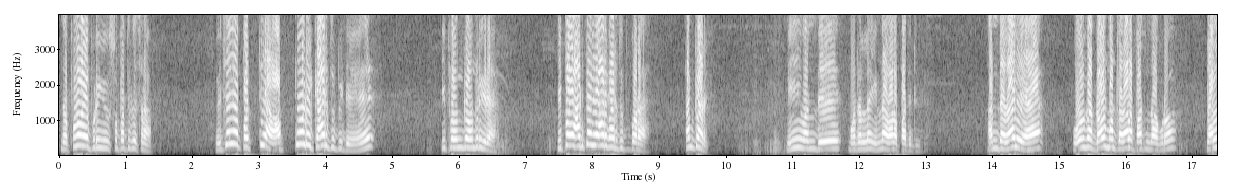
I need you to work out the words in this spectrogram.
இந்த புலவை பிடிங்க பற்றி பேசுகிறேன் விஜயை பற்றி அப்படி கார் துப்பிட்டு இப்போ இங்கே வந்திருக்கிற. இப்போ அடுத்தது யார் கார் துப்பி போகிற சங்கர். நீ வந்து முதல்ல என்ன வேலை பார்த்துட்டு இருக்க? அந்த வேலையை ஒழுங்காக கவர்மெண்ட்டில் வேலை பார்த்துருந்தா கூட நல்ல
